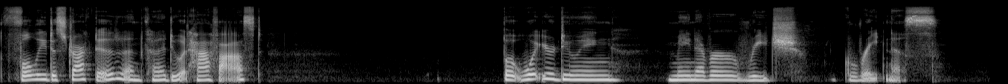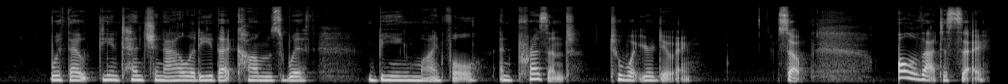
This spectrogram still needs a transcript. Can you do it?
fully distracted and kind of do it half assed. But what you're doing may never reach greatness without the intentionality that comes with being mindful and present to what you're doing. So, all of that to say,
